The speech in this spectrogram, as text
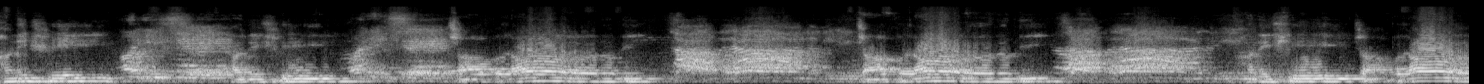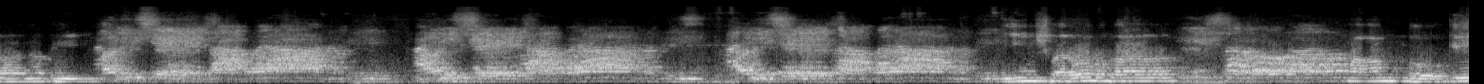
हनिषे. हनिषे. चापरानपि. चापरानपि। हनिषे चापरानपि। ईश्वरो महं भोगी।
